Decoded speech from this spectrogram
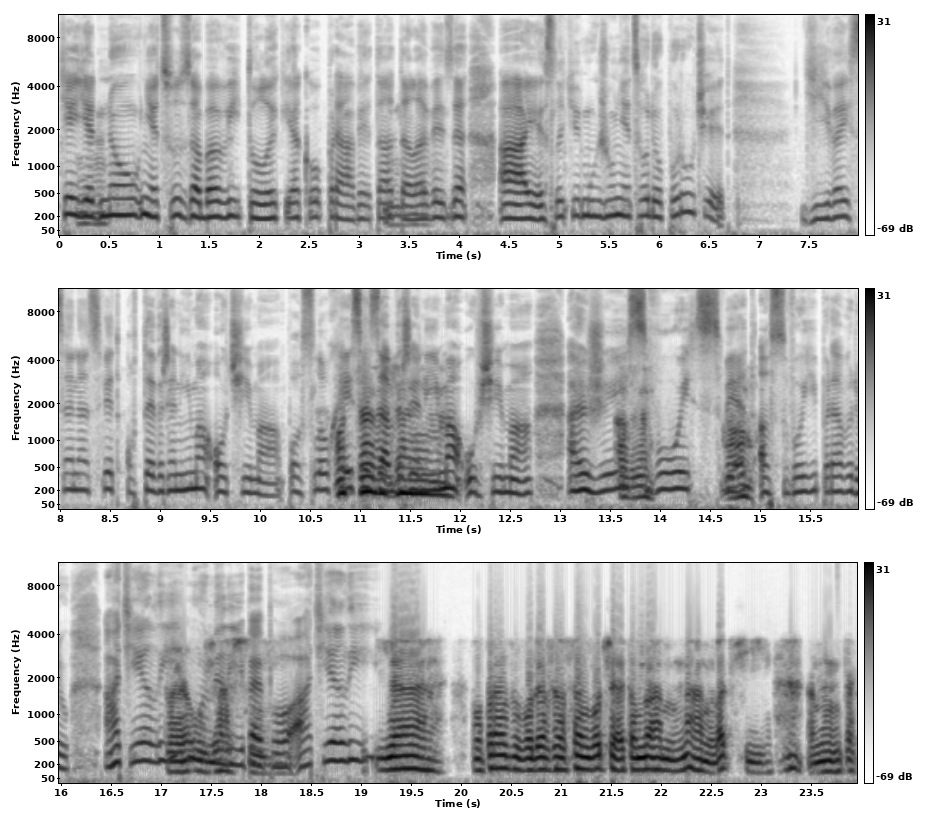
tě jednou něco zabaví tolik jako právě ta televize. A jestli ti můžu něco doporučit, Dívej se na svět otevřenýma očima, poslouchej se Otevřenýma. zavřenýma ušima a žij Ale- svůj svět a svoji pravdu. Ať je líp, je můj milý. Pepo, ať je líp. Je, opravdu, otevřel jsem oči, je to mnohem, mnohem lepší. Tak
